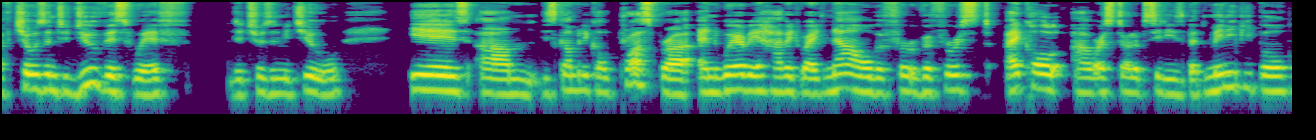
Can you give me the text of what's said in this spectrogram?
I've chosen to do this with, they've chosen me too, is um, this company called Prospera, and where they have it right now, the, fir- the first I call our startup cities, but many people,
